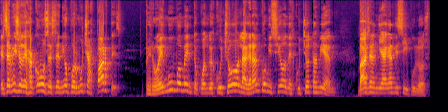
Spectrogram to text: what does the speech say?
El servicio de Jacobo se extendió por muchas partes, pero en un momento cuando escuchó la gran comisión, escuchó también vayan y hagan discípulos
